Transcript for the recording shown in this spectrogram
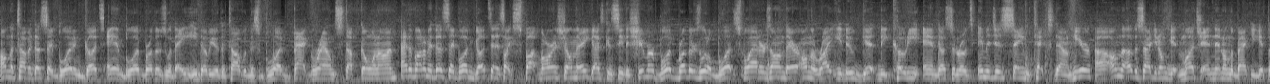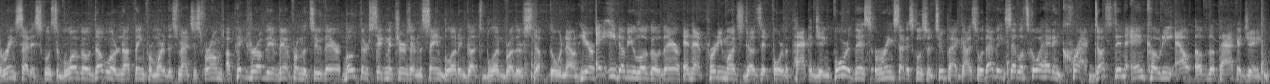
On the top, it does say Blood and Guts and Blood Brothers with AEW at the top with this this blood background stuff going on. At the bottom it does say blood and guts and it's like spot varnish on there. You guys can see the shimmer. Blood Brothers little blood splatters on there. On the right you do get the Cody and Dustin Rhodes images. Same text down here. Uh, on the other side you don't get much and then on the back you get the ringside exclusive logo. Double or nothing from where this match is from. A picture of the event from the two there. Both their signatures and the same blood and guts Blood Brothers stuff going down here. AEW logo there and that pretty much does it for the packaging for this ringside exclusive 2-pack guys. So with that being said, let's go ahead and crack Dustin and Cody out of the packaging.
